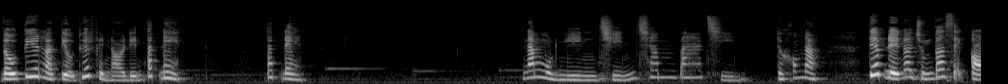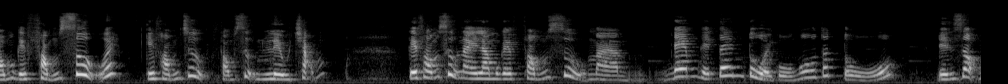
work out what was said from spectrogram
Đầu tiên là tiểu thuyết phải nói đến Tắt đèn. Tắt đèn. Năm 1939. Được không nào? Tiếp đến là chúng ta sẽ có một cái phóng sự ấy Cái phóng sự, phóng sự lều trõng Cái phóng sự này là một cái phóng sự mà đem cái tên tuổi của Ngô Tất Tố đến rộng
